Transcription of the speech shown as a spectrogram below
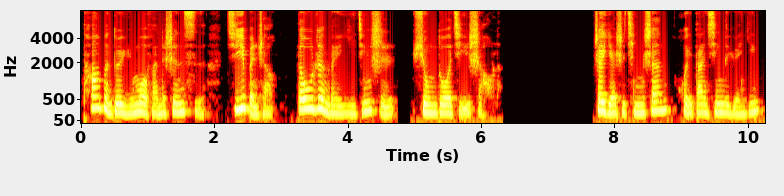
他们对于莫凡的生死基本上都认为已经是凶多吉少了。这也是秦山会担心的原因。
